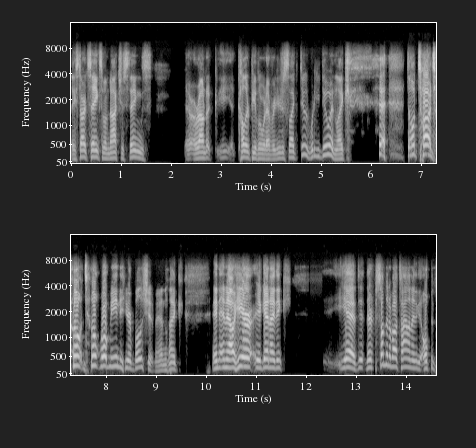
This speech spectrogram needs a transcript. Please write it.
they start saying some obnoxious things around uh, colored people or whatever. You're just like, dude, what are you doing? Like, don't talk, don't don't rope me into your bullshit, man. Like, and and now here again, I think, yeah, th- there's something about Thailand I think it opens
